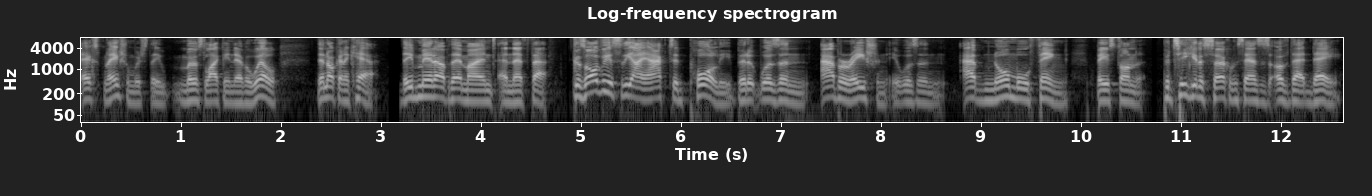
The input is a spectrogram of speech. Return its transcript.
explanation, which they most likely never will, they're not going to care. They've made up their mind and that's that. Because obviously I acted poorly, but it was an aberration. It was an abnormal thing based on particular circumstances of that day.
